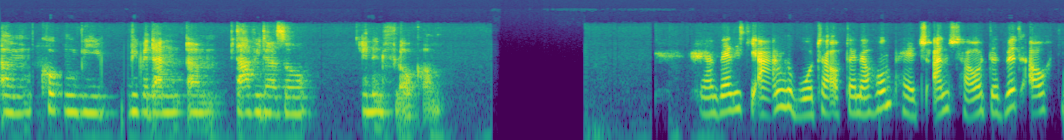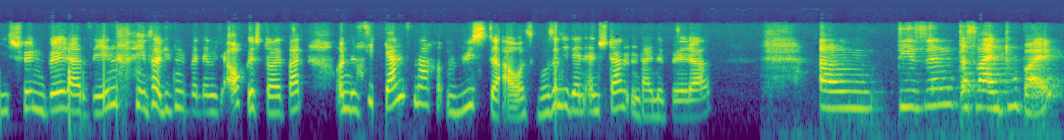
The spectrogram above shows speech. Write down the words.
ähm, gucken, wie, wie wir dann ähm, da wieder so in den Flow kommen. Ja, und wer sich die Angebote auf deiner Homepage anschaut, der wird auch die schönen Bilder sehen. Über die sind wir nämlich auch gestolpert. Und es sieht ganz nach Wüste aus. Wo sind die denn entstanden, deine Bilder? Ähm, die sind, das war in Dubai.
